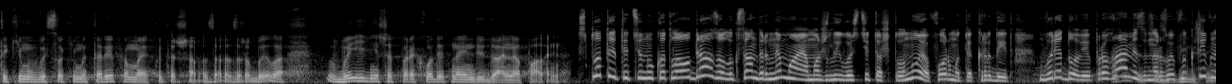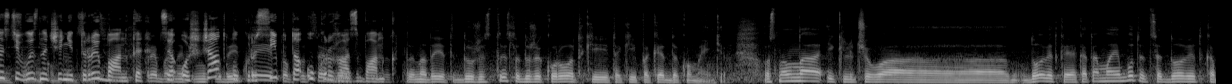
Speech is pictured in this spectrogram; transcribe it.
такими високими тарифами, яку держава зараз зробила, вигідніше переходить на індивідуальне опалення. Сплатити ціну котла одразу Олександр не має можливості, тож планує оформити кредит. В урядовій програмі з енергоефективності визначені три банки: це Ощад, Укрсіб та Укргазбанк. Ви надаєте дуже стислий, дуже короткий такий пакет документів. Основна і ключова до довідка, яка там має бути, це довідка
